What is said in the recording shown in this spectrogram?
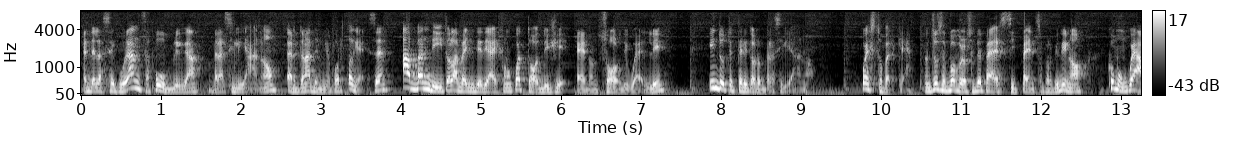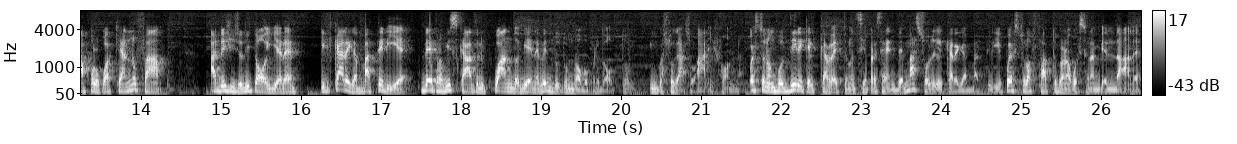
e della Sicurezza Pubblica brasiliano, perdonate il mio portoghese, ha bandito la vendita di iPhone 14 e non solo di quelli in tutto il territorio brasiliano. Questo perché? Non so se voi ve lo siete persi, penso proprio di no, comunque Apple qualche anno fa ha deciso di togliere il caricabatterie dai propri scatoli quando viene venduto un nuovo prodotto, in questo caso iPhone. Questo non vuol dire che il cavetto non sia presente, ma solo il caricabatterie, questo l'ho fatto per una questione ambientale.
